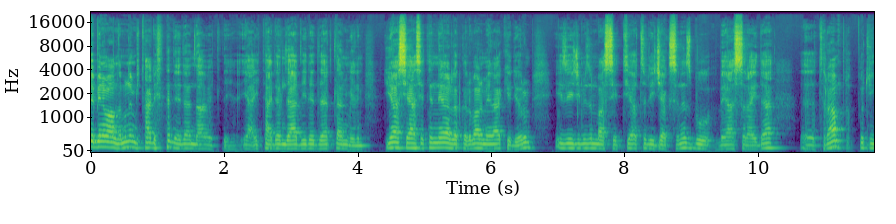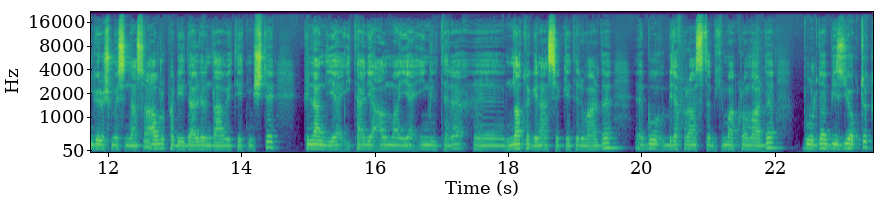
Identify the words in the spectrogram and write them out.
de benim anlamım İtalya neden davetli? Ya İtalyan derdiyle dertlenmeyelim. Dünya siyasetinin ne ağırlıkları var merak ediyorum. İzleyicimizin bahsettiği hatırlayacaksınız. Bu Beyaz Saray'da e, Trump Putin görüşmesinden sonra Avrupa liderlerini davet etmişti. Finlandiya, İtalya, Almanya, İngiltere, e, NATO Genel Sekreteri vardı. E, bu bir de Fransa tabii ki Macron vardı. Burada biz yoktuk.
